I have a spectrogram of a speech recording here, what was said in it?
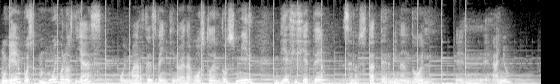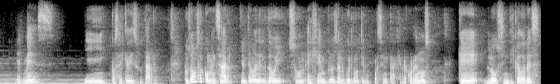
Muy bien, pues muy buenos días. Hoy martes 29 de agosto del 2017 se nos está terminando el, el, año, el mes y pues hay que disfrutarlo. Pues vamos a comenzar. El tema del de hoy son ejemplos de algoritmo tipo porcentaje. Recordemos que los indicadores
